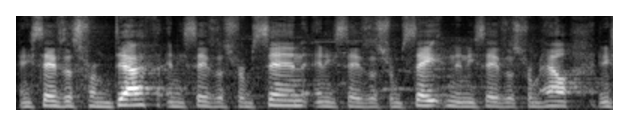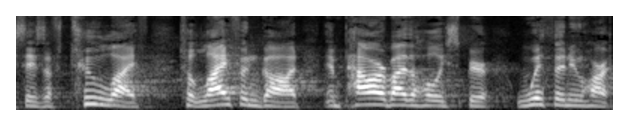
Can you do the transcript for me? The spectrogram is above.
And he saves us from death, and he saves us from sin, and he saves us from Satan, and he saves us from hell, and he saves us to life, to life in God, empowered by the Holy Spirit with a new heart.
